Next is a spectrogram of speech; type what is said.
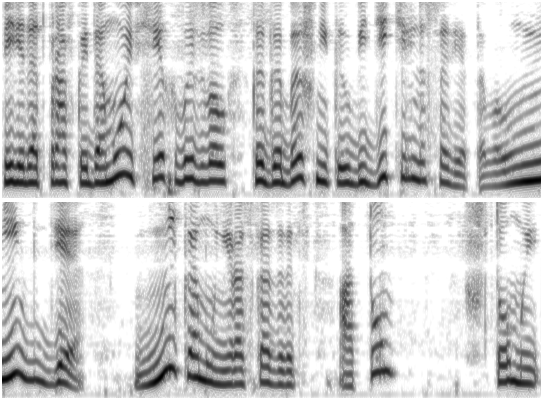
Перед отправкой домой всех вызвал КГБшник и убедительно советовал нигде, никому не рассказывать о том, что мы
